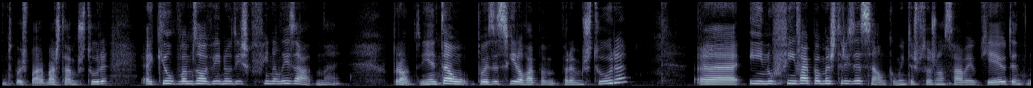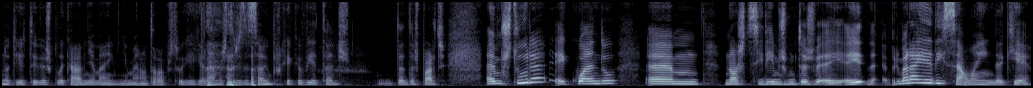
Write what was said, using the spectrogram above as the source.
depois basta a mistura aquilo que vamos ouvir no disco finalizado, não é? Pronto. E então depois a seguir ele vai para, para a mistura Uh, e no fim vai para a masterização, que muitas pessoas não sabem o que é. Eu, tento, dia tive a explicar à minha mãe, minha mãe não estava a perceber o que era a masterização e porque é que havia tantos, tantas partes. A mistura é quando um, nós decidimos muitas vezes. Primeiro há a edição ainda, que é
